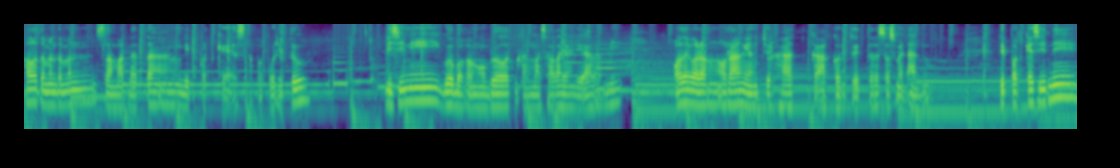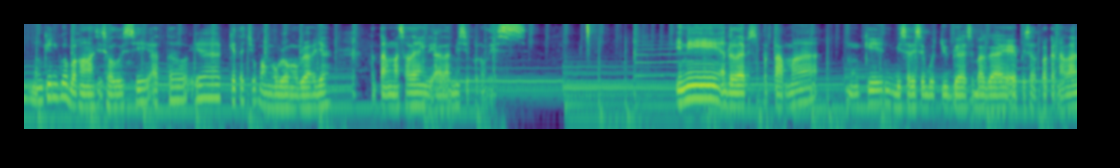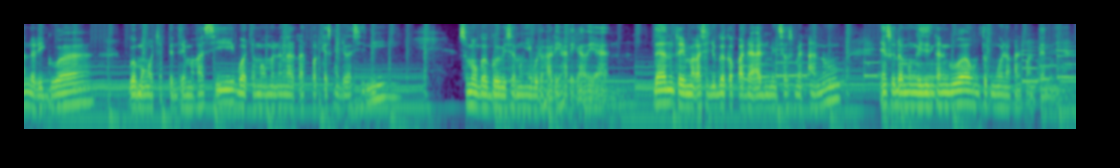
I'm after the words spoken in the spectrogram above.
Halo teman-teman, selamat datang di podcast apa pun itu. Di sini gue bakal ngobrol tentang masalah yang dialami oleh orang-orang yang curhat ke akun Twitter sosmed Anu. Di podcast ini mungkin gue bakal ngasih solusi atau ya kita cuma ngobrol-ngobrol aja tentang masalah yang dialami si penulis. Ini adalah episode pertama mungkin bisa disebut juga sebagai episode perkenalan dari gue. Gue mau ngucapin terima kasih buat yang mau mendengarkan podcast ngejelas ini. Semoga gue bisa menghibur hari-hari kalian. Dan terima kasih juga kepada admin sosmed Anu yang sudah mengizinkan gue untuk menggunakan kontennya.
